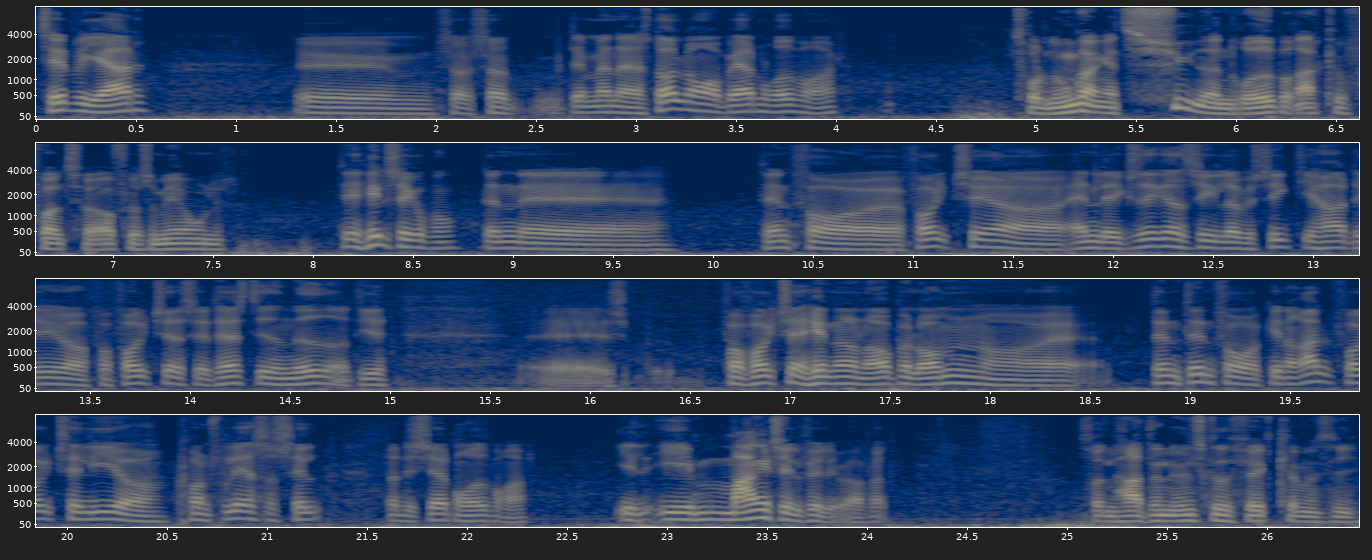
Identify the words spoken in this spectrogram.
tæt ved hjertet. Øh, så, så det, man er stolt over at bære den røde beret. Tror du nogle gange, at synet af den røde beret kan få folk til at opføre sig mere ordentligt? Det er jeg helt sikker på. Den, øh, den får øh, folk til at anlægge sikkerhedsseler, hvis ikke de har det, og får folk til at sætte hastigheden ned, og de øh, får folk til at hænderne op af lommen, og øh, den, den får generelt folk til lige at kontrollere sig selv, når de ser den røde bræt. I, I mange tilfælde i hvert fald. Så den har den ønskede effekt, kan man sige?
